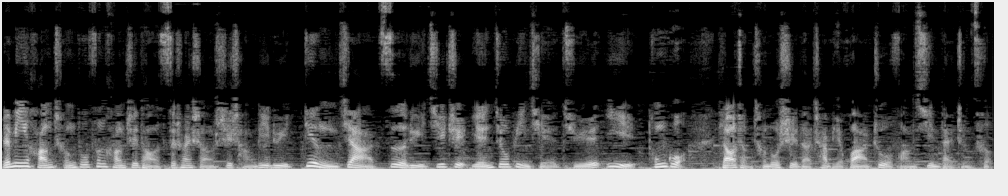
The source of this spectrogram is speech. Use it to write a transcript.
人民银行成都分行指导四川省市场利率定价自律机制研究并且决议通过，调整成都市的差别化住房信贷政策。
